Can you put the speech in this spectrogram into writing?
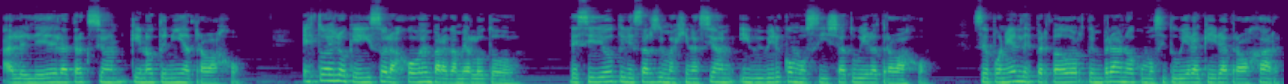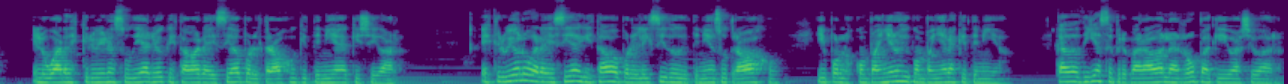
a la ley de la atracción que no tenía trabajo. Esto es lo que hizo la joven para cambiarlo todo. Decidió utilizar su imaginación y vivir como si ya tuviera trabajo. Se ponía el despertador temprano como si tuviera que ir a trabajar, en lugar de escribir en su diario que estaba agradecida por el trabajo que tenía que llegar. Escribió lo agradecida que estaba por el éxito que tenía en su trabajo y por los compañeros y compañeras que tenía. Cada día se preparaba la ropa que iba a llevar.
